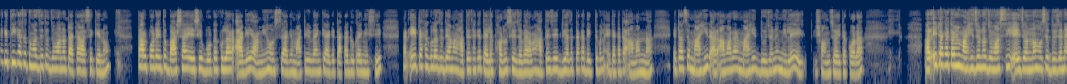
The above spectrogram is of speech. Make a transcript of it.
নাকি ঠিক আছে, তোমার যেহেতু জমানো টাকা আছে, কেন। তারপরে এই তো বাসায় এসে বোরকা খোলার আগে আমি হচ্ছে আগে মাটির ব্যাংকে আগে টাকা ঢুকাই নিচ্ছি কারণ এই টাকাগুলো যদি আমার হাতে থাকে তাহলে খরচ হয়ে যাবে। আর আমার হাতে যে দুই হাজার টাকা দেখতে পেলাম, এই টাকাটা আমার না। এটা হচ্ছে মাহির আর আমার আর মাহির দুজনে মিলে এই সঞ্চয়টা করা। আর এই টাকাটা আমি মাহির জন্য জমাচ্ছি। এই জন্য হচ্ছে দুজনে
